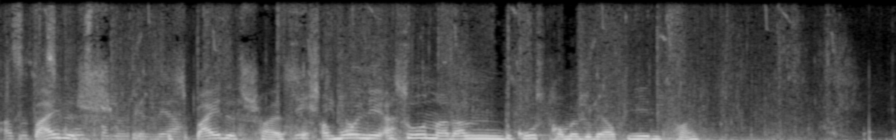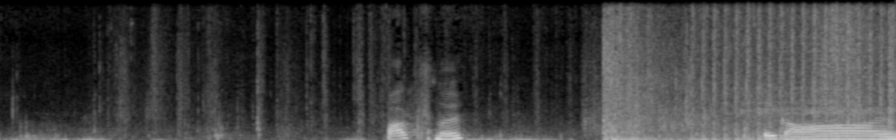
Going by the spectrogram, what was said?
Also beides, ist beides scheiße. Nicht Obwohl, nee, achso, na dann Großtrommelgewehr auf jeden Fall. Warte schnell. Egal.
